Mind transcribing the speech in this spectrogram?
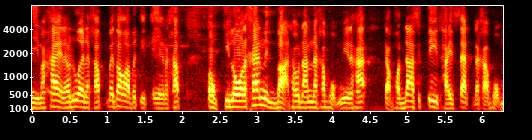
มีมาให้แล้วด้วยนะครับ ไม่ต้องเอาไปติดเองนะครับ ตกกิโลละแค่ 1 บาทเท่านั้นนะครับผมนี่นะฮะกับ Honda City Type Z นะครับผม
